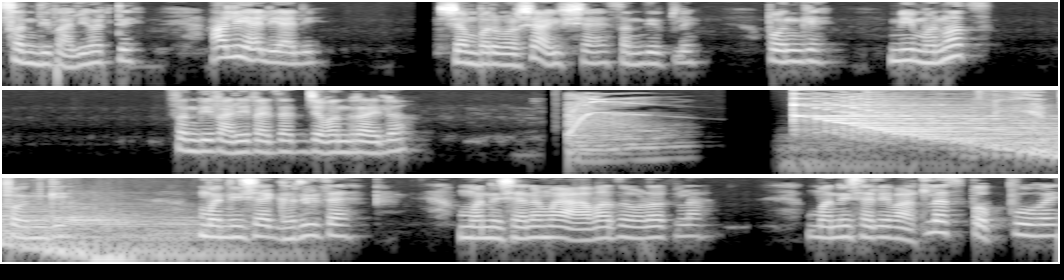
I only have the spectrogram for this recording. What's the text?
संदीप आली वाटते. आली आली आली. शंभर वर्ष आयुष्य आहे संदीपले. पण घे. मी म्हणूच संदीप आली पाहिजे जेवण राहिलं. पण घे. मनीषा घरीच आहे मनीषाने माझा आवाज ओळखला. मनीषाने वाटलंच पप्पू होय.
